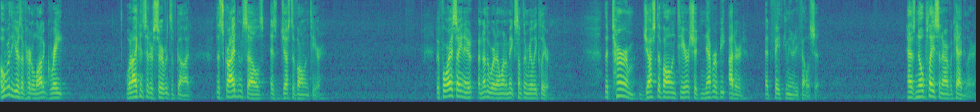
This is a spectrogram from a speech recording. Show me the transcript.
Over the years, I've heard a lot of great, what I consider servants of God, describe themselves as just a volunteer. Before I say another word, I want to make something really clear. The term just a volunteer should never be uttered at Faith Community Fellowship. Has no place in our vocabulary.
